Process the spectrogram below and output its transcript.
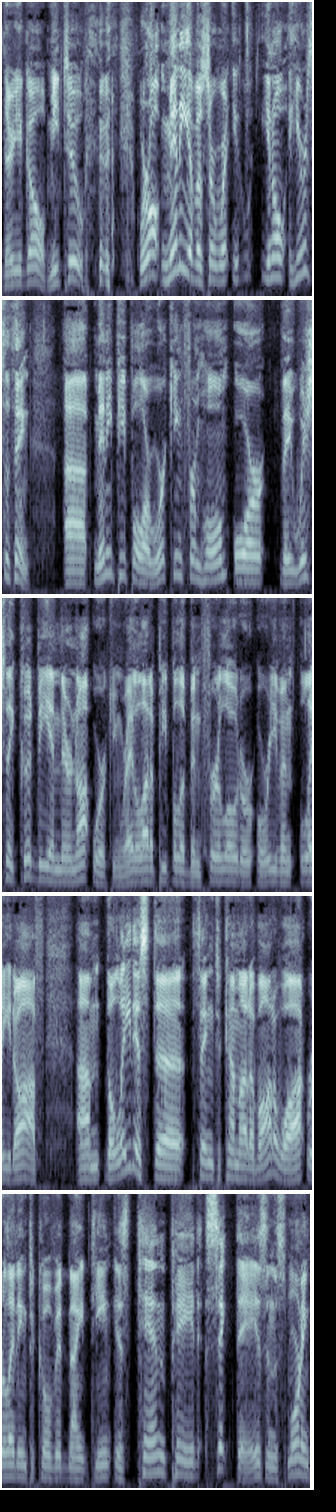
There you go. Me too. We're all, many of us are, you know, here's the thing. Uh, many people are working from home or they wish they could be and they're not working, right? A lot of people have been furloughed or, or even laid off. Um, the latest uh, thing to come out of Ottawa relating to COVID 19 is 10 paid sick days. And this morning,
